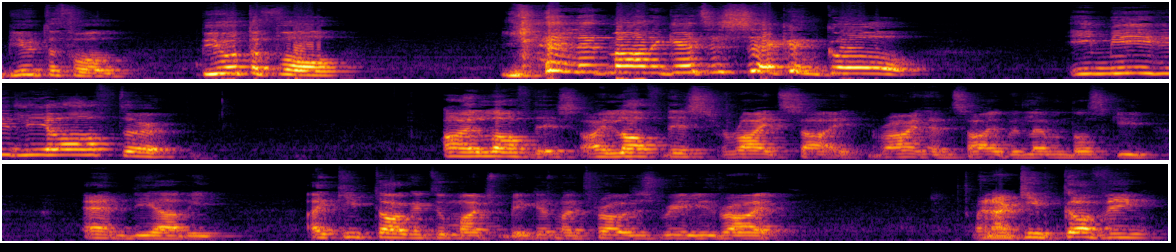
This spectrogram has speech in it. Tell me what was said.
beautiful, beautiful. Litmanen gets his second goal immediately after. I love this. I love this right side, right hand side with Lewandowski and Diaby. I keep talking too much because my throat is really dry. And I keep coughing.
